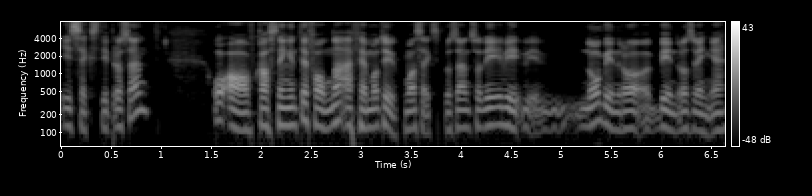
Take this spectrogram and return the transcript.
i 60% og avkastningen til fondet er 25,6% så de, vi, vi, nå begynner å, begynner å svinge.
